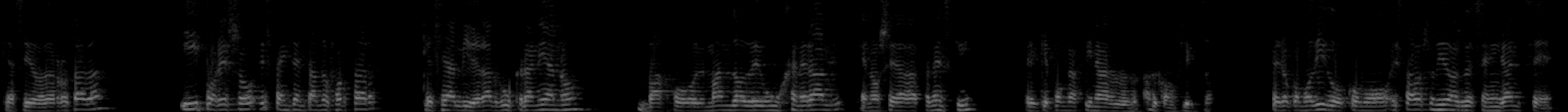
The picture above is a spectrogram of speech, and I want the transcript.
que ha sido derrotada. Y por eso está intentando forzar que sea el liderazgo ucraniano bajo el mando de un general que no sea Zelensky el que ponga fin al, conflicto. Pero como digo, como Estados Unidos desenganche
